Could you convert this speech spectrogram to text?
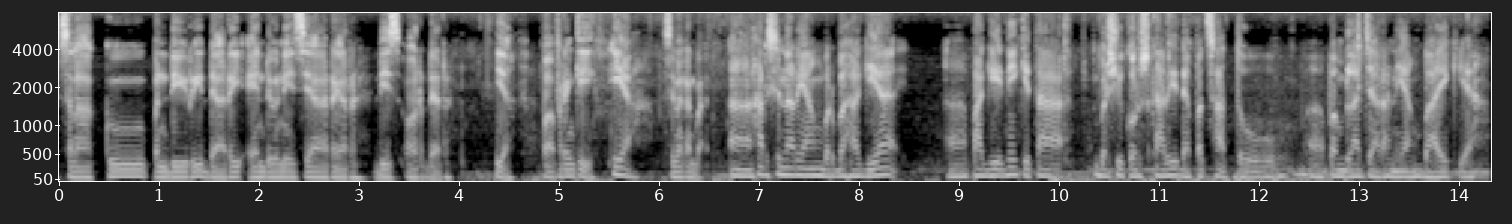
selaku pendiri dari Indonesia Rare Disorder. Ya, Pak Franky, Iya. silakan Pak. Eh, hari sinar yang berbahagia eh, pagi ini kita bersyukur sekali dapat satu eh, pembelajaran yang baik ya.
